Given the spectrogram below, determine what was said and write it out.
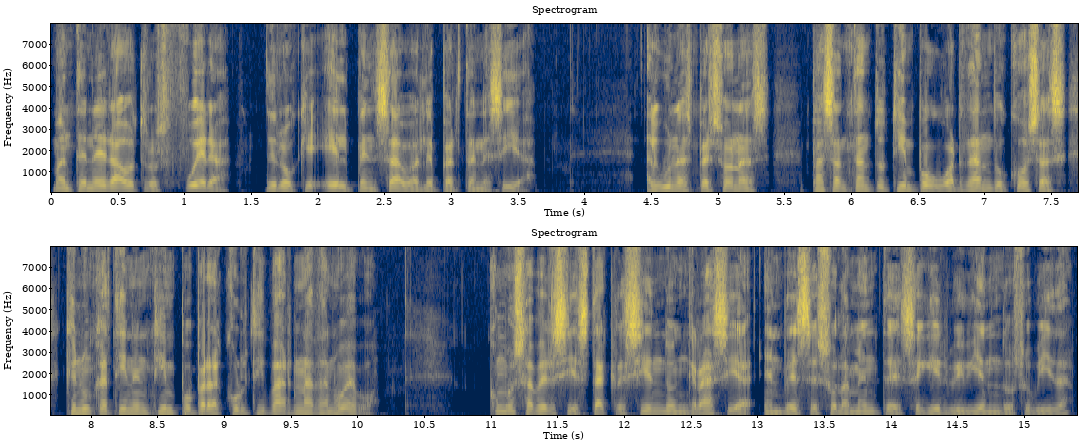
mantener a otros fuera de lo que él pensaba le pertenecía. Algunas personas pasan tanto tiempo guardando cosas que nunca tienen tiempo para cultivar nada nuevo. ¿Cómo saber si está creciendo en gracia en vez de solamente seguir viviendo su vida?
